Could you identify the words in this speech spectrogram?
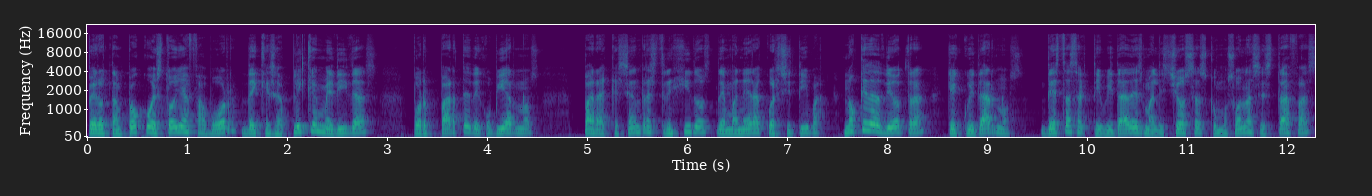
pero tampoco estoy a favor de que se apliquen medidas por parte de gobiernos para que sean restringidos de manera coercitiva. No queda de otra que cuidarnos de estas actividades maliciosas como son las estafas.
